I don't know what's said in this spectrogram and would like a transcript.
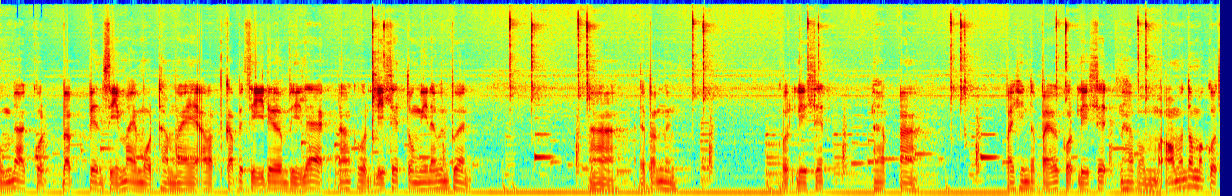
ผมอยากกดแบบเปลี่ยนสีใหม่หมดทำไงเอาแบบกลับไปสีเดิมสีแรกแล้วกดรีเซ็ตตรงนี้นะเพื่อนๆอ่าเดี๋ยวแป๊บหนึงกดรีเซ็ตนะครับอ่าไปชิ้นต่อไปก็กดรีเซ็ตนะครับผมอ๋อมันต้องมากด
